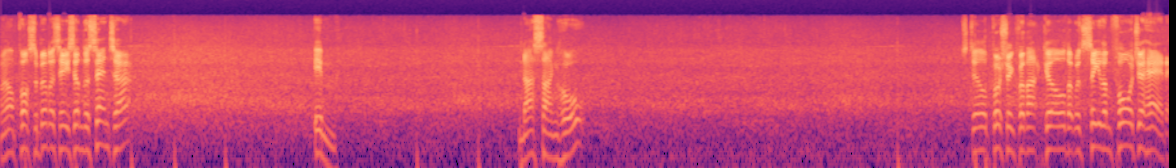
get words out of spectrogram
Well, possibilities in the centre. Im. Nasangho. Still pushing for that goal that would see them forge ahead.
